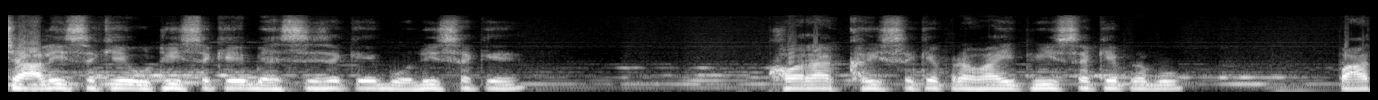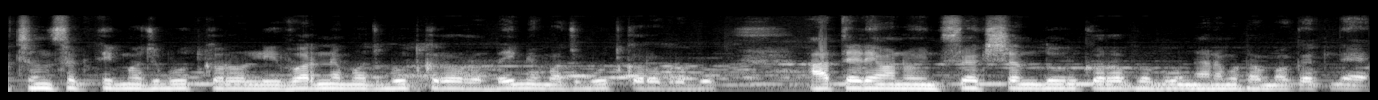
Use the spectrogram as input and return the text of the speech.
ચાલી શકે, ઉઠી શકે, બેસી શકે, બોલી શકે, ખોરાક ખાઈ શકે, પ્રવાહી પી શકે પ્રભુ. પાચન શક્તિ મજબૂત કરો, લીવરને મજબૂત કરો, હૃદયને મજબૂત કરો પ્રભુ. આંતરડાનું ઇન્ફેક્શન દૂર કરો પ્રભુ. નાના મોટા મગજને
